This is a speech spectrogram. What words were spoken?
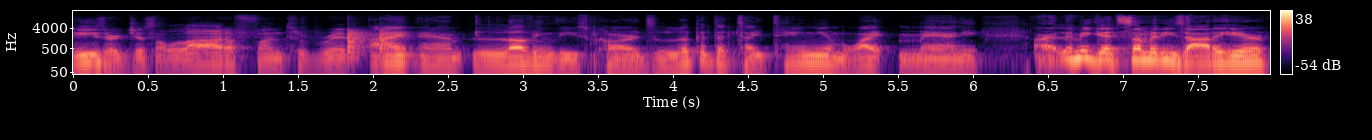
These are just a lot of fun to rip. I am loving these cards. Look at the titanium white Manny. All right, let me get some of these out of here.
